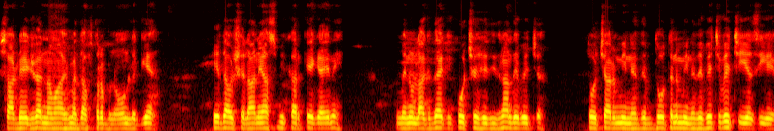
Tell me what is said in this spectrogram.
ਸਾਡੇ ਜਿਹੜਾ ਨਵਾਂ ਮੈਂ ਦਫ਼ਤਰ ਬਣਾਉਣ ਲੱਗਿਆ ਇਹਦਾ ਉਹ ਸ਼ਿਲਾਨਿਆਸ ਵੀ ਕਰਕੇ ਗਏ ਨੇ। ਮੈਨੂੰ ਲੱਗਦਾ ਕਿ ਕੁਝ ਹੀ ਦਿਨਾਂ ਦੇ ਵਿੱਚ 2-4 ਮਹੀਨੇ ਦੇ 2-3 ਮਹੀਨੇ ਦੇ ਵਿੱਚ ਵਿੱਚ ਹੀ ਅਸੀਂ ਇਹ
